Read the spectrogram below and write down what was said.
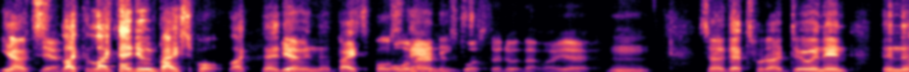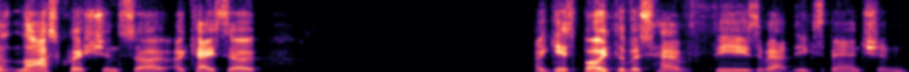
you know, it's Yeah. like like they do in baseball, like they do Yeah. in the baseball All American sports they do it that way. Yeah. Mm. So that's what I do. And then then the last question. So okay, so I guess both of us have fears about the expansion,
